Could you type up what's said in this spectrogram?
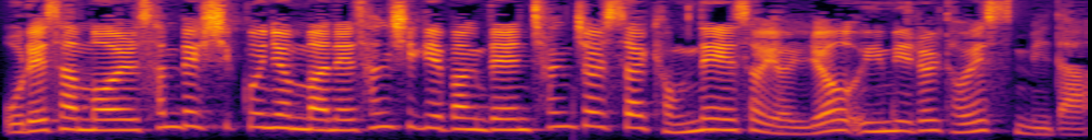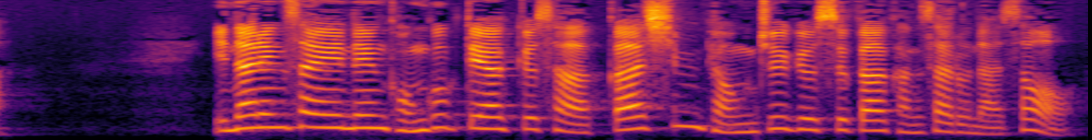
올해 3월 319년 만에 상시 개방된 창절사 경내에서 열려 의미를 더했습니다. 이날 행사에는 건국대학교 사학과 신병주 교수가 강사로 나서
